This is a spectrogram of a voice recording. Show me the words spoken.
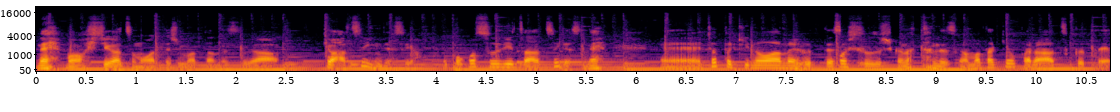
ね、もう7月も終わってしまったんですが、今日暑いんですよ。ここ数日暑いですね。えー、ちょっと昨日雨降って少し涼しくなったんですが、また今日から暑くて、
